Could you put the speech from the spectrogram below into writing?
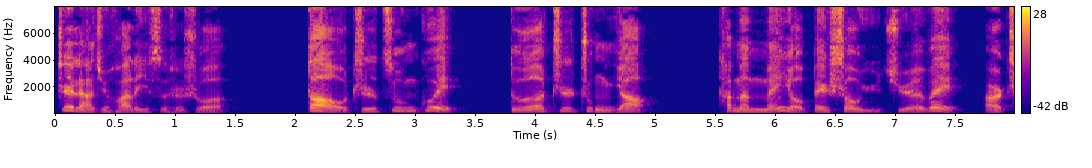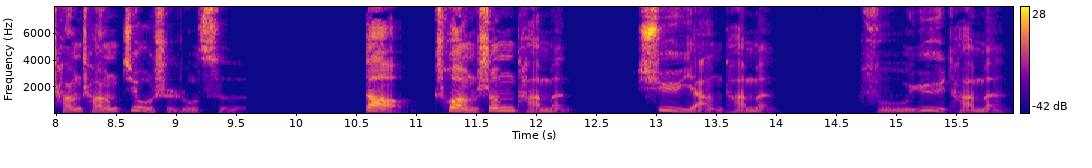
这两句话的意思是说，道之尊贵，德之重要，他们没有被授予爵位，而常常就是如此。道创生他们，蓄养他们，抚育他们，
